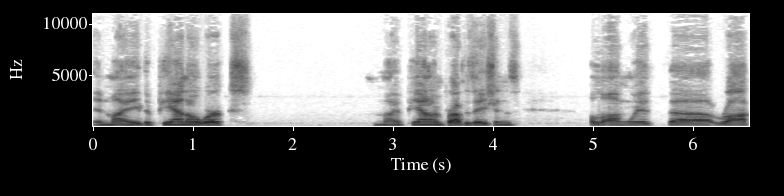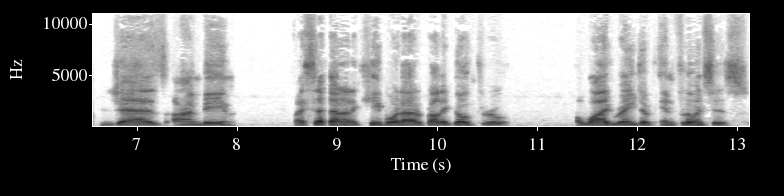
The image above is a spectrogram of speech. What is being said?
in my either piano works, my piano improvisations, along with uh, rock, jazz, R&B. If I sat down on a keyboard, I would probably go through a wide range of influences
